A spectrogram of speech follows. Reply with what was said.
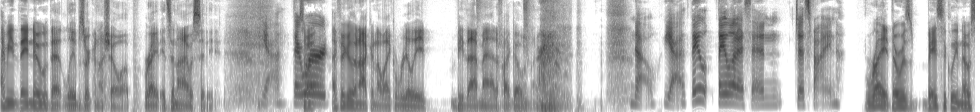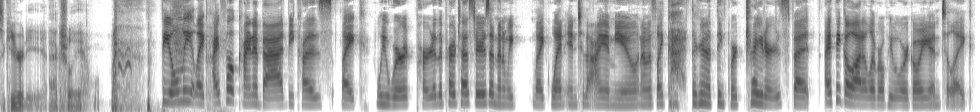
I mean, they know that libs are gonna show up, right? It's in Iowa City, Yeah, there so I- were I, figure they're not gonna like really be that mad if I go in there. no. Yeah, they they let us in just fine. right? There was basically no security actually. The only like I felt kind of bad because like we were part of the protesters and then we like went into the IMU and I was like, God, they're gonna think we're traitors. But I think a lot of liberal people were going into like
